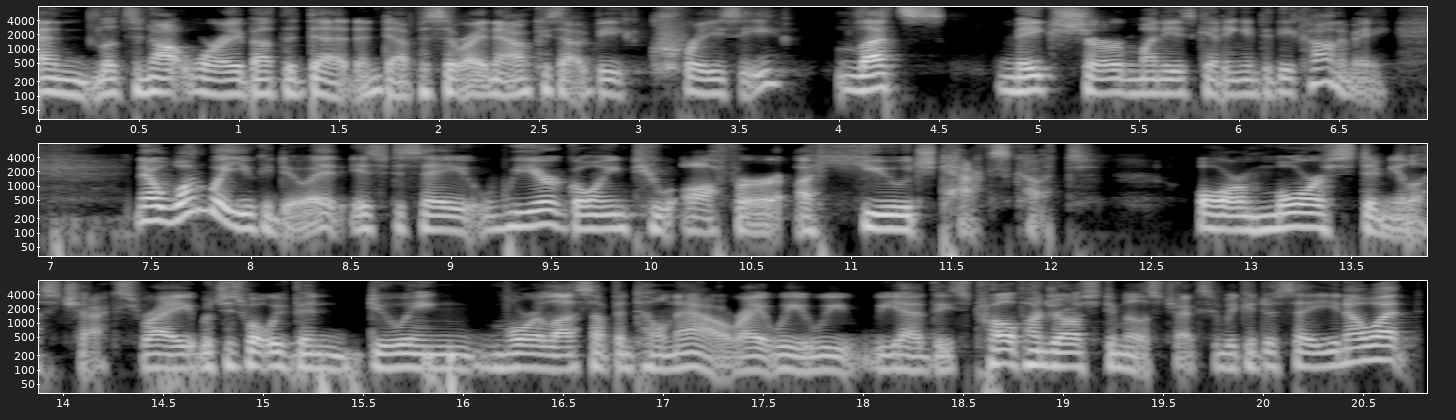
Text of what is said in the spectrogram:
and let's not worry about the debt and deficit right now because that would be crazy. Let's make sure money is getting into the economy. Now, one way you could do it is to say, we are going to offer a huge tax cut or more stimulus checks, right? Which is what we've been doing more or less up until now, right? We we we had these twelve hundred dollars stimulus checks, and we could just say, you know what,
